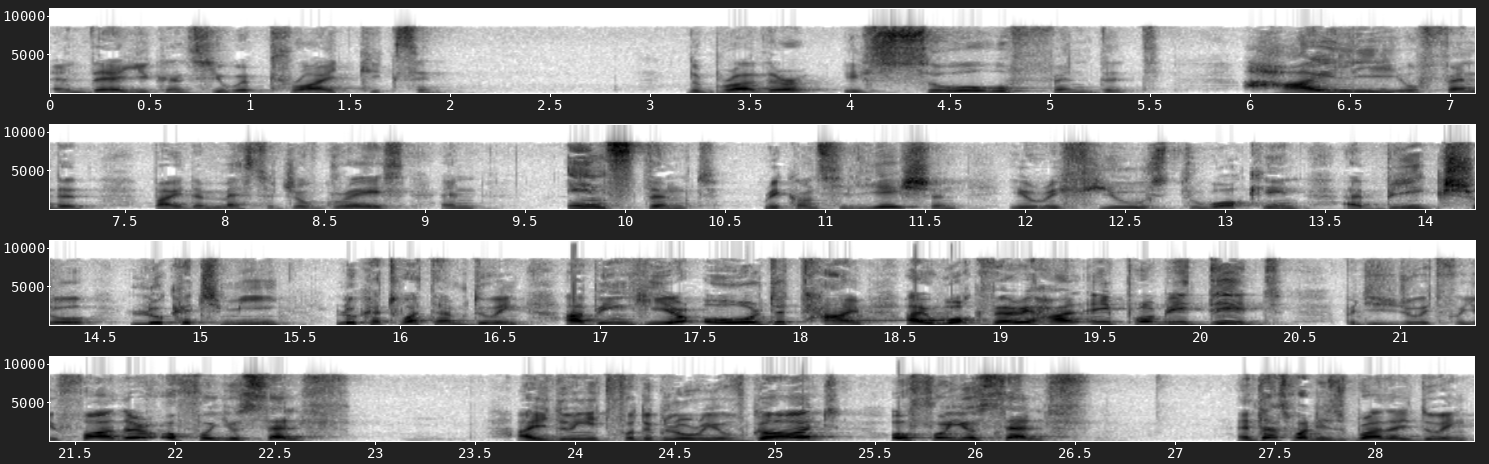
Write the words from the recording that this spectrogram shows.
And there you can see where pride kicks in. The brother is so offended, highly offended by the message of grace and instant reconciliation, he refused to walk in. A big show, look at me, look at what I'm doing. I've been here all the time. I work very hard, and he probably did. But did you do it for your father or for yourself? Are you doing it for the glory of God or for yourself? And that's what his brother is doing.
